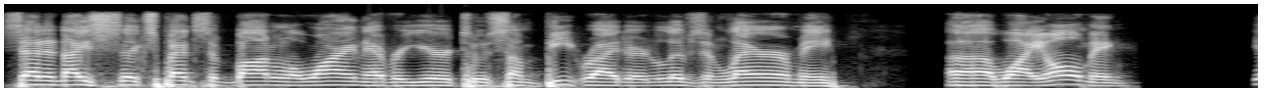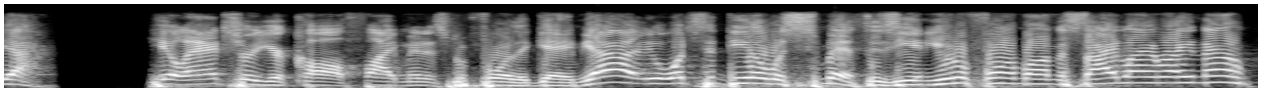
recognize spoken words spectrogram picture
Send a nice expensive bottle of wine every year to some beat writer that lives in Laramie, uh, Wyoming. Yeah, he'll answer your call five minutes before the game. Yeah, what's the deal with Smith? Is he in uniform on the sideline right now?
